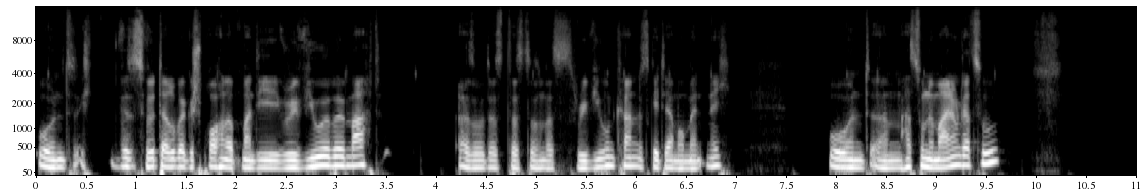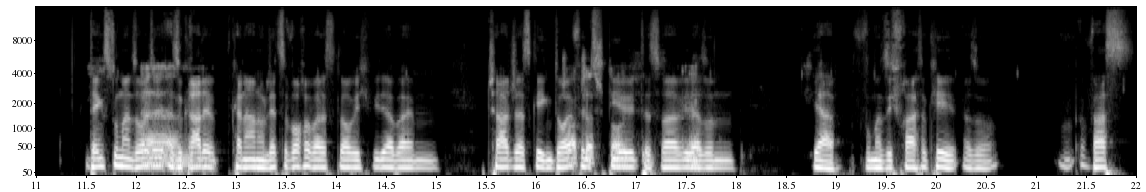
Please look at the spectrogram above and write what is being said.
Und ich, es wird darüber gesprochen, ob man die reviewable macht. Also, dass, dass man das reviewen kann. Das geht ja im Moment nicht. Und ähm, hast du eine Meinung dazu? Denkst du, man sollte, also ähm, also gerade, keine Ahnung, letzte Woche war das, glaube ich, wieder beim Chargers gegen Dolphins Spiel. Das war wieder ja. so ein, ja, wo man sich fragt, okay, also was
